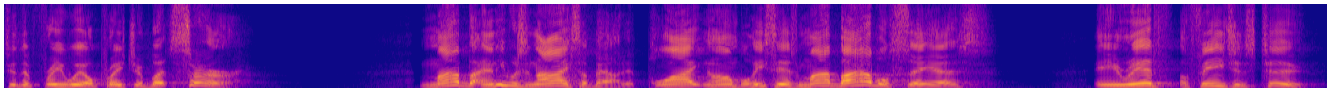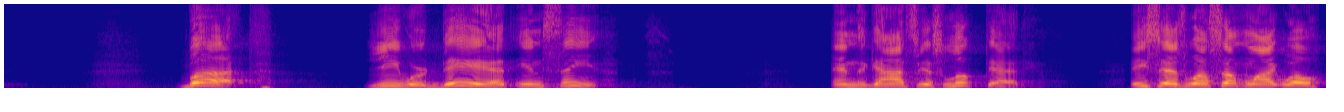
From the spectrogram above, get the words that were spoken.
to the free will preacher, But, sir, my, and he was nice about it, polite and humble. He says, My Bible says, and he read Ephesians 2, but ye were dead in sin. And the guy just looked at him. He says, Well, something like, Well,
